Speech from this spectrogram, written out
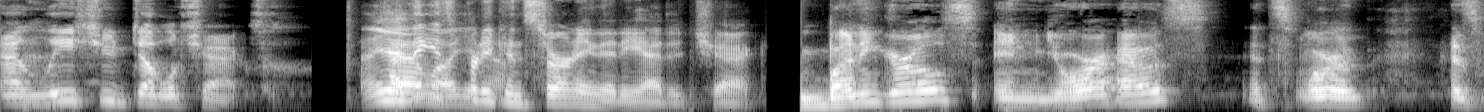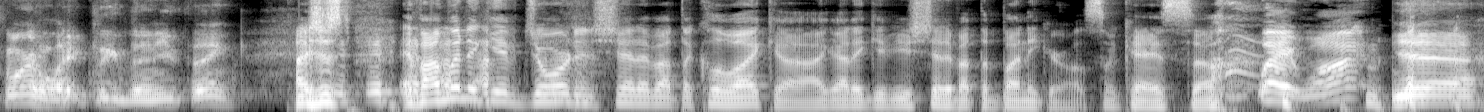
at least you double checked. Yeah, I think well, it's you pretty know. concerning that he had to check. bunny girls in your house, it's more it's more likely than you think. I just if I'm gonna give Jordan shit about the cloaca, I gotta give you shit about the bunny girls. Okay, so Wait, what? Yeah,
